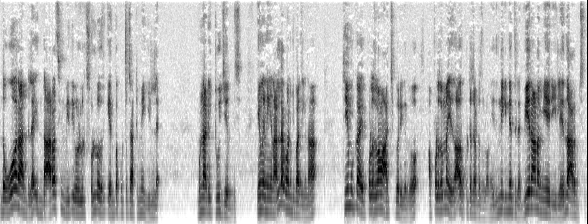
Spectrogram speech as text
இந்த ஓராண்டுல இந்த அரசின் மீது இவர்களுக்கு சொல்வதற்கு எந்த குற்றச்சாட்டுமே இல்லை. முன்னாடி டூஜி இருந்துச்சு. இவங்க நீங்க நல்லா கொஞ்சம் பாத்தீங்கன்னா திமுக எப்பொழுதெல்லாம் ஆட்சிக்கு வருகிறதோ அப்பொழுதெல்லாம் ஏதாவது ஒரு குற்றச்சாட்டு சொல்லுவாங்க. இது இன்னைக்கு நேரத்தில் வீராணம் ஏரியிலேருந்து ஆரம்பிச்சது.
